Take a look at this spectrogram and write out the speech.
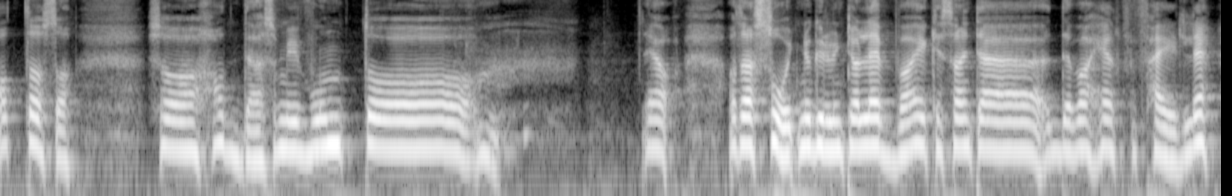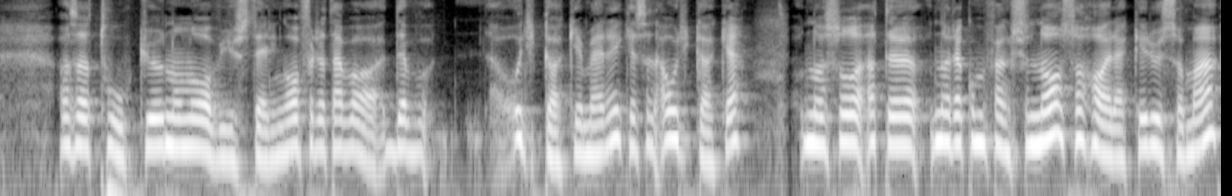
hatt, altså. Så hadde jeg så mye vondt og Ja. At jeg så ikke noe grunn til å leve, ikke sant. Jeg, det var helt forferdelig. Altså, jeg tok jo noen overjusteringer for jeg var det, Jeg orka ikke mer. ikke sant? Jeg orka ikke. Når, etter, når jeg kom i fengsel nå, så har jeg ikke rusa meg.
